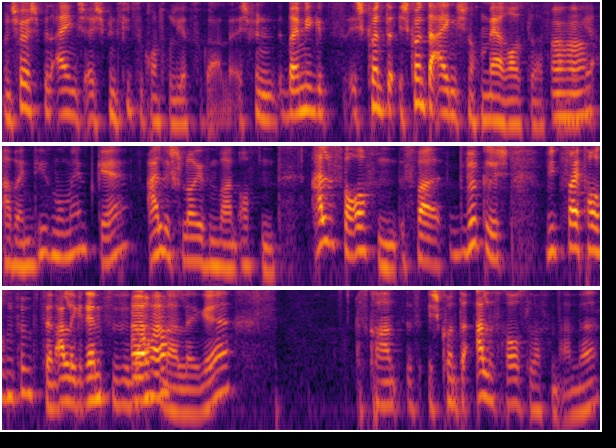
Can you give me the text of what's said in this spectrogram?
Und ich höre, ich bin eigentlich, ich bin viel zu kontrolliert sogar, alle. Ich bin, bei mir gibt's, ich könnte, ich könnte eigentlich noch mehr rauslassen, okay? aber in diesem Moment, gell, alle Schleusen waren offen. Alles war offen. Es war wirklich wie 2015. Alle Grenzen sind Aha. offen, alle, gell? Es kam, ich konnte alles rauslassen, alle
